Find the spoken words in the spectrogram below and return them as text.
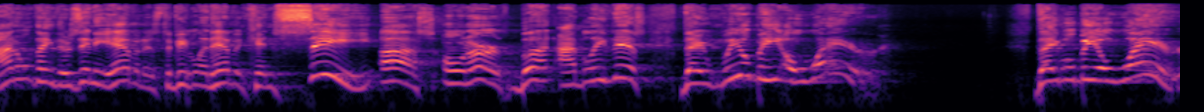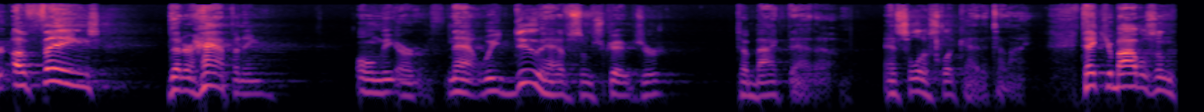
I don't think there's any evidence that people in heaven can see us on earth, but I believe this they will be aware they will be aware of things that are happening on the earth. Now, we do have some scripture to back that up. And so let's look at it tonight. Take your Bibles and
